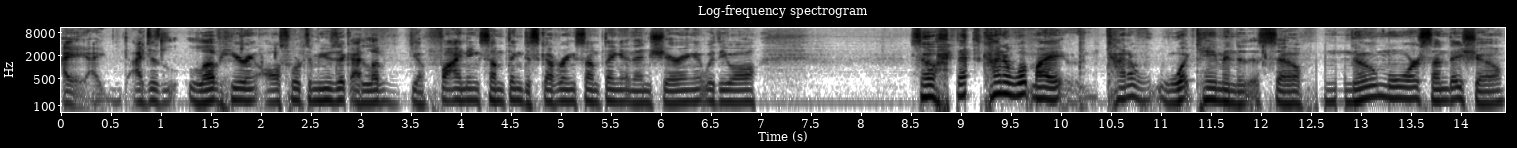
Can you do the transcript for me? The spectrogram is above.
I, I I just love hearing all sorts of music. I love you know, finding something, discovering something, and then sharing it with you all. So that's kind of what my kind of what came into this. So no more Sunday show.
